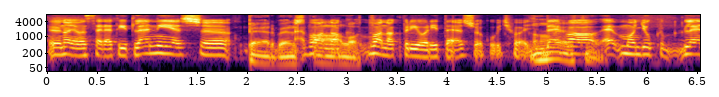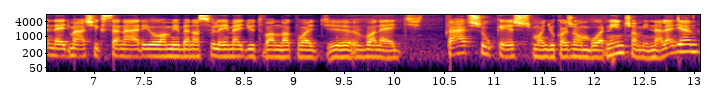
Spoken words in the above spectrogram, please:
Ő nagyon szeret itt lenni lenni, és Pervers vannak, állat. vannak prioritások, úgyhogy. Ah, De ha e, mondjuk lenne egy másik szenárió, amiben a szüleim együtt vannak, vagy van egy társuk, és mondjuk a zsombor nincs, ami ne legyen,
